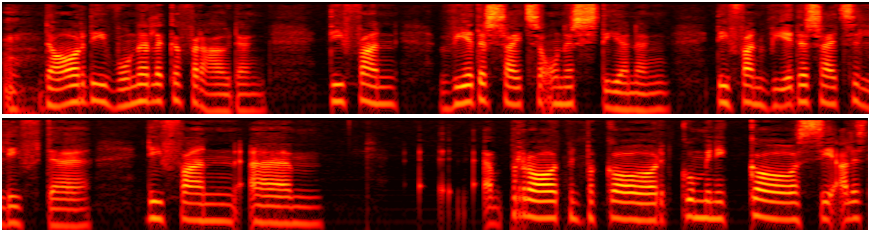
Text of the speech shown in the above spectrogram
Mm. Daardie wonderlike verhouding, die van wederwysige ondersteuning, die van wederwysige liefde, die van ehm um, praat met mekaar, kommunikasie, alles.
